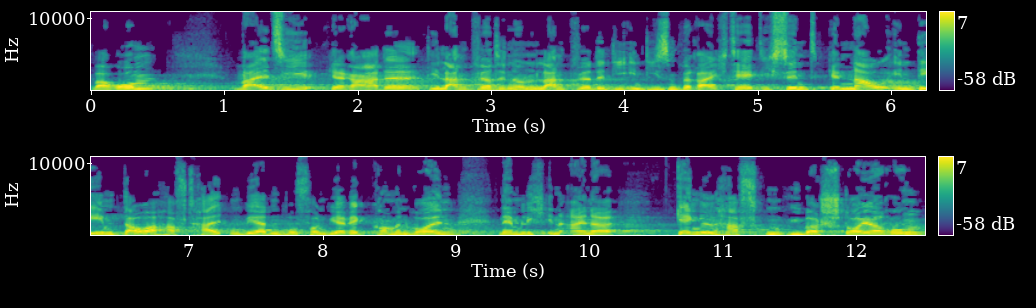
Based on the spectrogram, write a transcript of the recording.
Warum? Weil sie gerade die Landwirtinnen und Landwirte, die in diesem Bereich tätig sind, genau in dem dauerhaft halten werden, wovon wir wegkommen wollen, nämlich in einer gängelhaften Übersteuerung.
